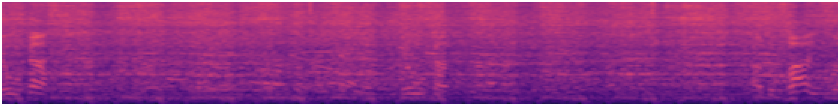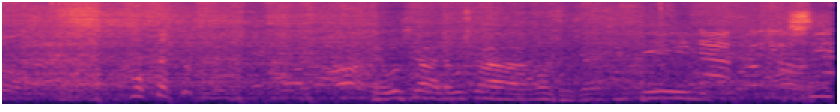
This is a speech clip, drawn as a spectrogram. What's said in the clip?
¿Qué buscas? ¿Qué buscas? A tu falso. Te busca, te busca Morsus, ¿eh? Sin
